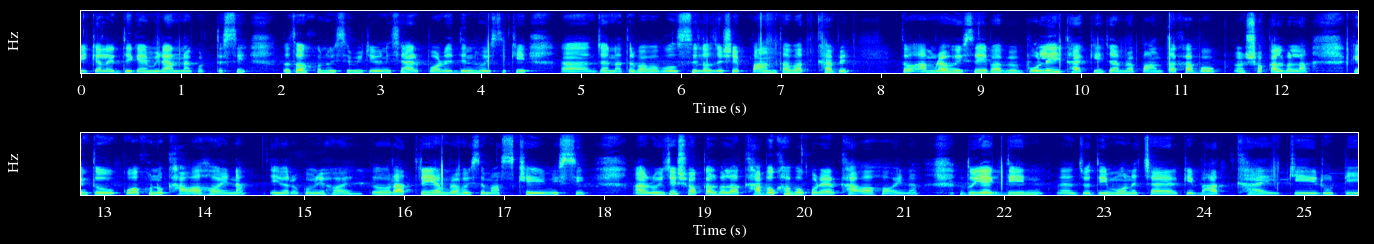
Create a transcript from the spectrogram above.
বিকালের দিকে আমি রান্না করতেছি। তো তখন হয়েছে ভিডিও নিছে। আর পরের দিন হয়েছে কি জান্নাতের বাবা বলছিল যে সে পান্তা ভাত খাবে। তো আমরা হয়েছে এভাবে বলেই থাকি যে আমরা পান্তা খাব সকালবেলা। কিন্তু কখনো খাওয়া হয় না। এরকমই হয়। তো রাত্রেই আমরা হয়েছে মাছ খেয়ে নিছি। আর ওই যে সকালবেলা খাব খাব করে আর খাওয়া হয় না। দুই একদিন যদি মনে চায় আর কি ভাত খাই কি রুটি,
